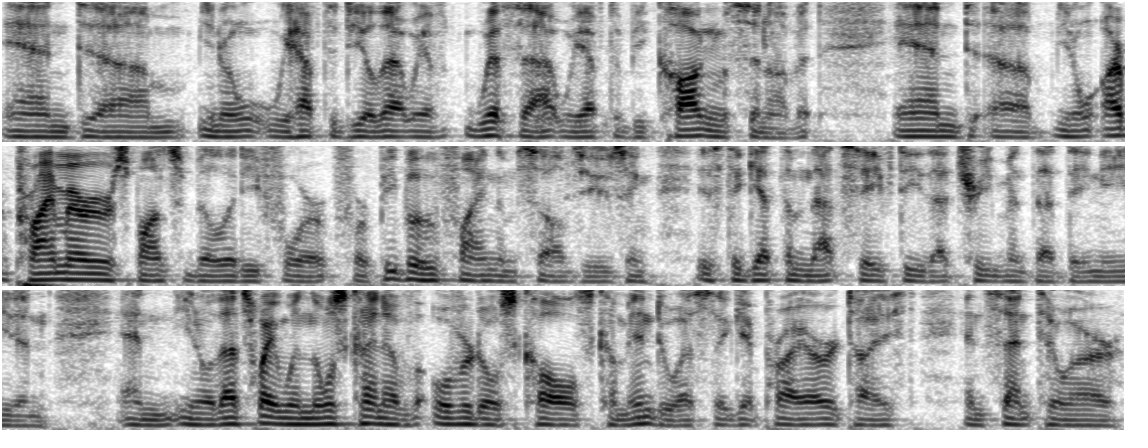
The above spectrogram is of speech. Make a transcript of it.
and um, you know we have to deal that we have with that. We have to be cognizant of it, and uh, you know our primary responsibility for for people who find themselves using is to get them that safety, that treatment that they need, and and you know that's why when those kind of overdose calls come into us, they get prioritized and sent to our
